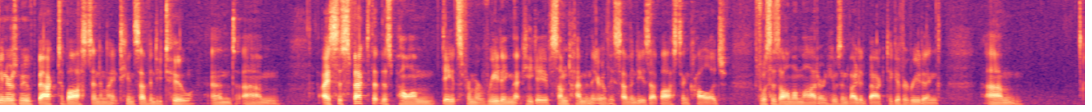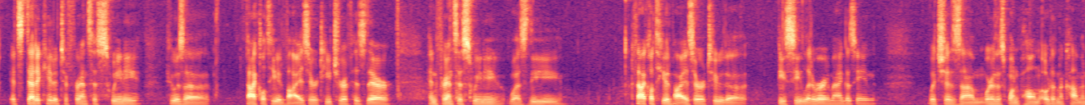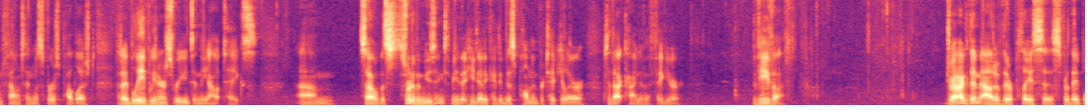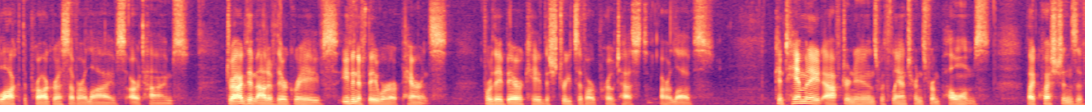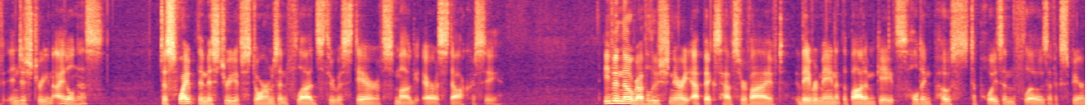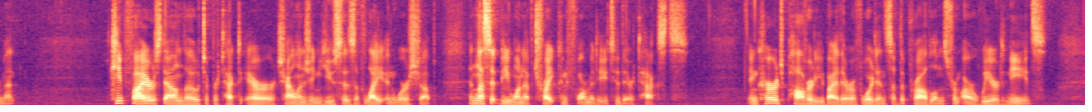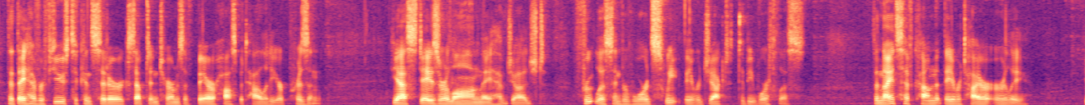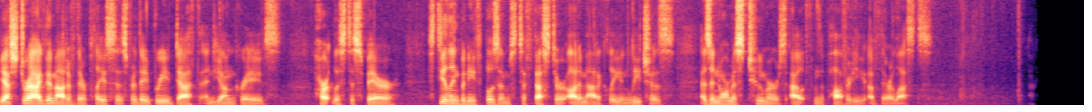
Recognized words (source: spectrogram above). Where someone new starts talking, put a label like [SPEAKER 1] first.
[SPEAKER 1] Wieners moved back to Boston in 1972, and um, I suspect that this poem dates from a reading that he gave sometime in the early 70s at Boston College, which was his alma mater, and he was invited back to give a reading. Um, it's dedicated to Francis Sweeney, who was a faculty advisor, teacher of his there, and Francis Sweeney was the faculty advisor to the BC Literary Magazine which is um, where this one poem, Ode on a Common Fountain, was first published, that I believe Wieners reads in the outtakes. Um, so it was sort of amusing to me that he dedicated this poem in particular to that kind of a figure. Viva. Drag them out of their places, for they block the progress of our lives, our times. Drag them out of their graves, even if they were our parents, for they barricade the streets of our protest, our loves. Contaminate afternoons with lanterns from poems, by questions of industry and idleness, to swipe the mystery of storms and floods through a stare of smug aristocracy. Even though revolutionary epics have survived, they remain at the bottom gates, holding posts to poison the flows of experiment. Keep fires down low to protect error, challenging uses of light and worship, unless it be one of trite conformity to their texts. Encourage poverty by their avoidance of the problems from our weird needs that they have refused to consider except in terms of bare hospitality or prison. Yes, days are long, they have judged. Fruitless and reward sweet, they reject to be worthless. The nights have come that they retire early. Yes, drag them out of their places, for they breed death and young graves, heartless despair, stealing beneath bosoms to fester automatically in leeches as enormous tumors out from the poverty of their lusts.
